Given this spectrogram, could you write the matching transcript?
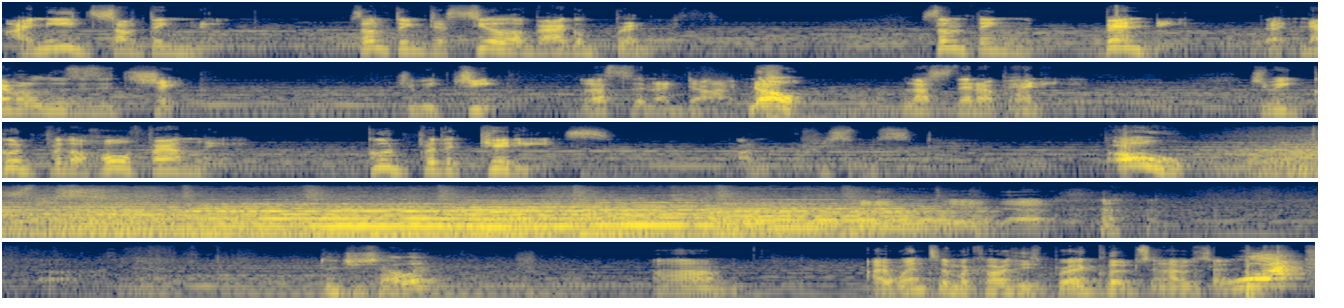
I need something new. Something to seal a bag of bread with. Something bendy that never loses its shape. Should be cheap, less than a dime. No! Less than a penny. Should be good for the whole family. Good for the kiddies. On Christmas Day. Oh! Did you sell it? um, I went to McCarthy's bread clips and I was. What?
